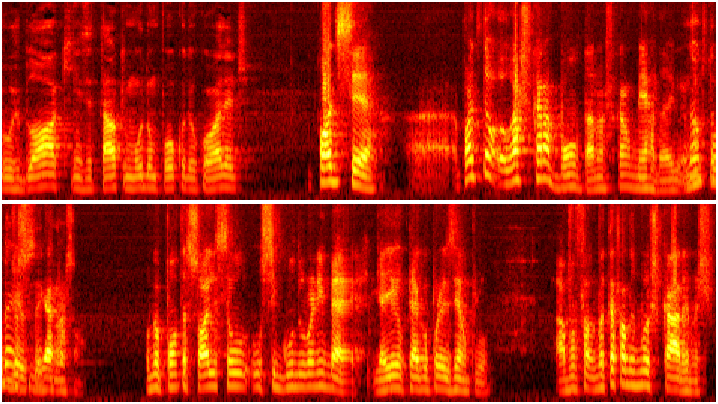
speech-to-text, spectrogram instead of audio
os blockings e tal, que muda um pouco do college. Pode ser. Ah, Pode não, eu acho o cara bom, tá? Não acho o cara um merda. Eu- Não, muito tudo bem, eu sei não. O meu ponto é só ele ser o, o segundo running back. E aí eu pego, por exemplo, ah, vou, vou até falar dos meus caras, mas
